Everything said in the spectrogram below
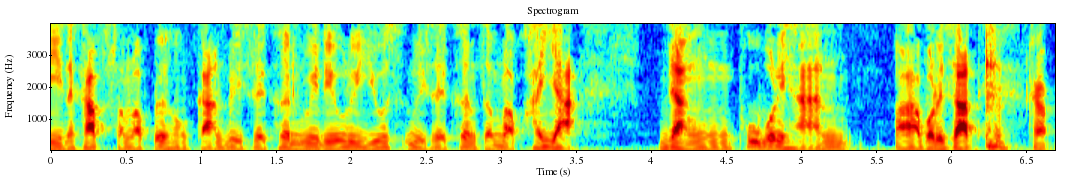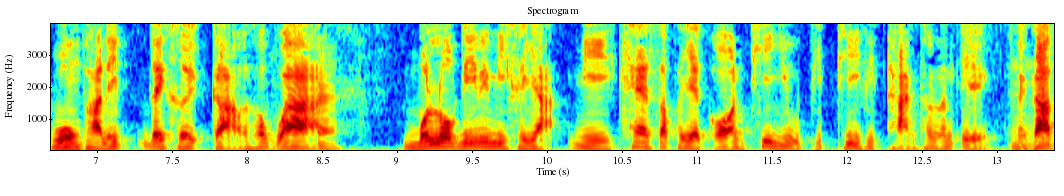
ดีๆนะครับสำหรับเรื่องของการรีไซเคิล reduce reuse recycle สำหรับขยะอย่างผู้บริหาร บริษัทครับวงพาณิชย์ได้เคยกล่าวไว้ครับว่าอ่า บนโลกนี้ไม่มีขยะมีแค่ทรัพยากรที่อยู่ผิดที่ผิดทางเท่านั้นเองนะครับ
